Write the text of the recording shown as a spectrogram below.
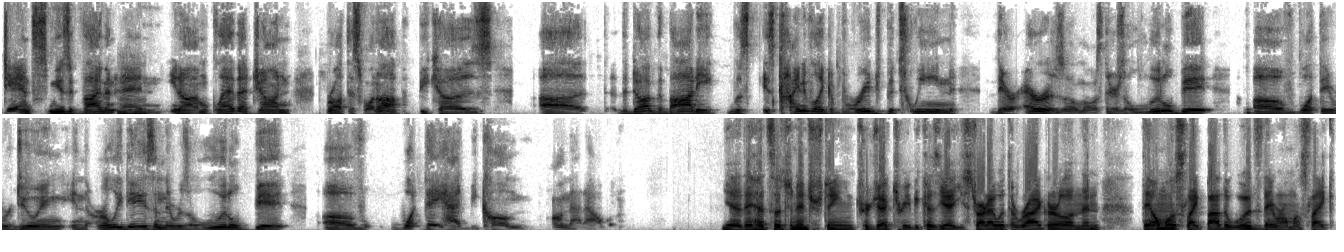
dance music vibe, and, Mhm. and you know, I'm glad that John brought this one up because uh the dog the body was is kind of like a bridge between their eras almost there's a little bit of what they were doing in the early days and there was a little bit of what they had become on that album Yeah, they had such an interesting trajectory because yeah, you start out with the Rye Girl, and then they almost like by the woods they were almost like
